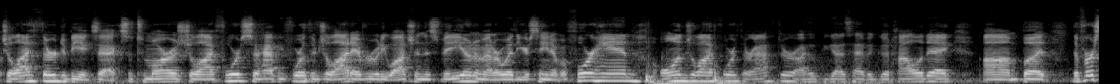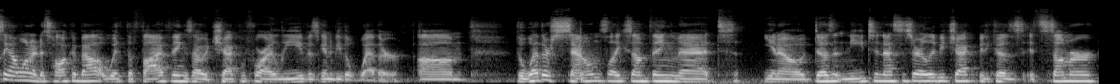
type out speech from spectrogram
July 3rd to be exact. So tomorrow is July 4th. So happy 4th of July to everybody watching this video, no matter whether you're seeing it beforehand, on July 4th, or after. I hope you guys have a good holiday. Um, but the first thing I wanted to talk about with the five things I would check before I leave is going to be the weather. Um, the weather sounds like something that you know doesn't need to necessarily be checked because it's summer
